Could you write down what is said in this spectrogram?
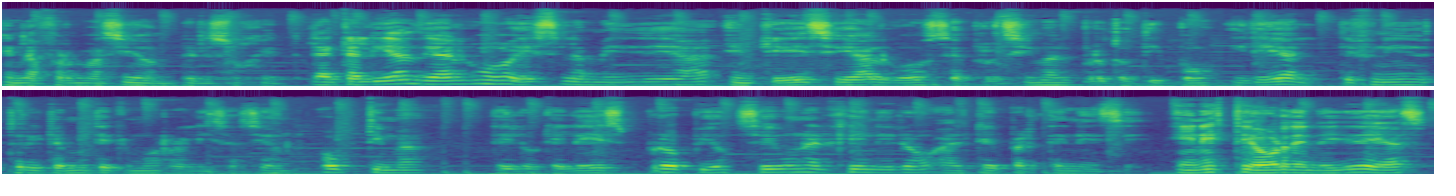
en la formación del sujeto. La calidad de algo es la medida en que ese algo se aproxima al prototipo ideal, definido históricamente como realización óptima de lo que le es propio según el género al que pertenece. En este orden de ideas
